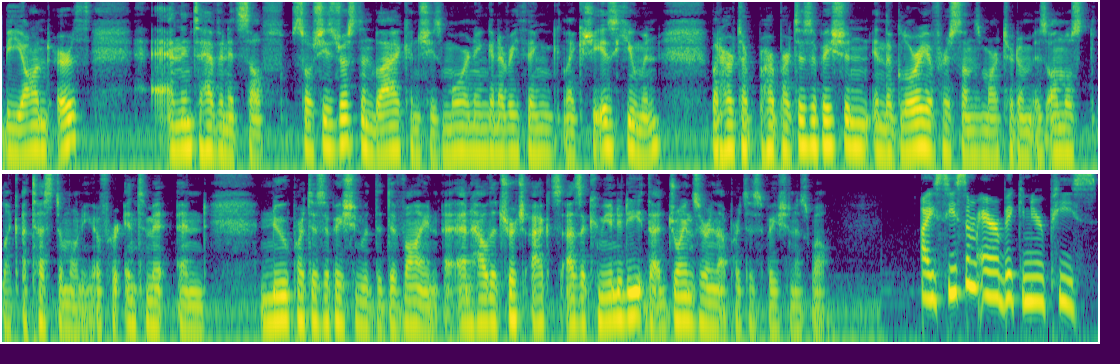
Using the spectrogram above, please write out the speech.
beyond earth and into heaven itself. So she's dressed in black and she's mourning and everything. Like she is human, but her her participation in the glory of her son's martyrdom is almost like a testimony of her intimate and new participation with the divine and how the church acts as a community that joins her in that participation as well. I see some Arabic in your piece.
